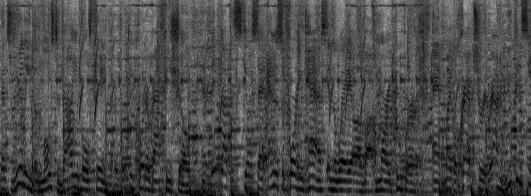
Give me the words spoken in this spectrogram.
That's really the most valuable thing that a rookie quarterback can show. And if they've got the skill set and the supporting cast in the way of uh, Amari Cooper and Michael Crabtree around him, you can see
